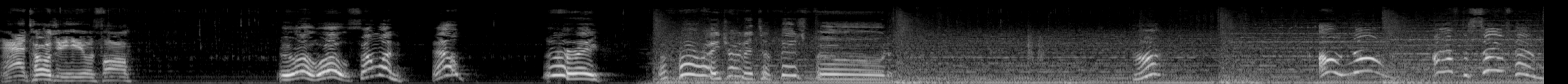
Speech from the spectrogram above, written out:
I told you he would fall. Whoa, whoa, someone, help! Hurry! Hurry, turn it to fish food! Huh? Oh no! I have to save him!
